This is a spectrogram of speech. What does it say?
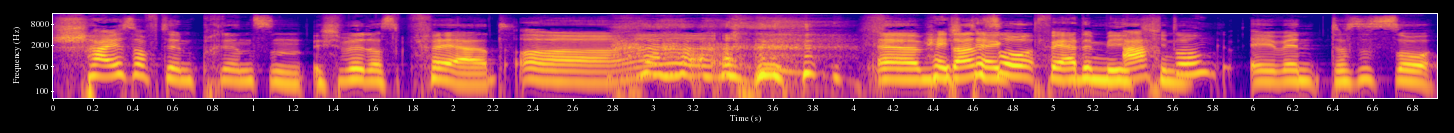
Scheiß auf den Prinzen, ich will das Pferd. ähm, Hashtag dann so, Pferdemädchen. Achtung, ey, wenn das ist so,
